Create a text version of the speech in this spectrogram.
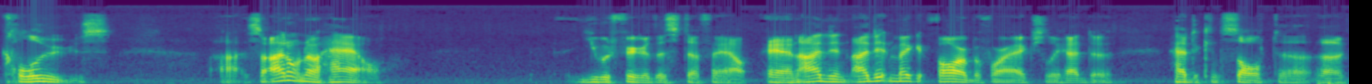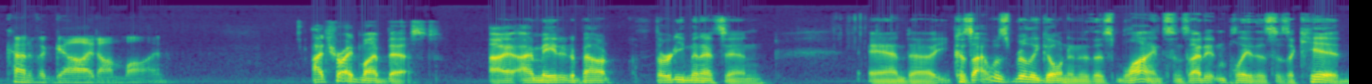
clues. Uh, so I don't know how you would figure this stuff out. And I didn't, I didn't make it far before I actually had to had to consult a, a kind of a guide online. I tried my best. I, I made it about 30 minutes in, and because uh, I was really going into this blind since I didn't play this as a kid,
